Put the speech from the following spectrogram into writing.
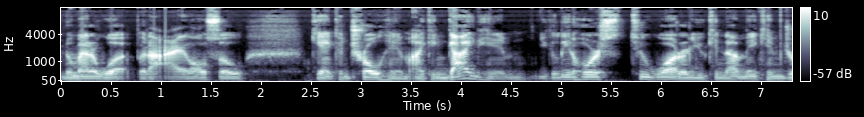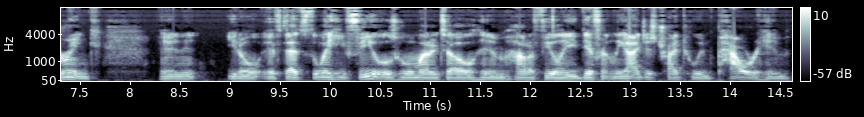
no matter what. But I also can't control him. I can guide him. You can lead a horse to water. You cannot make him drink. And, you know, if that's the way he feels, who am I to tell him how to feel any differently? I just try to empower him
